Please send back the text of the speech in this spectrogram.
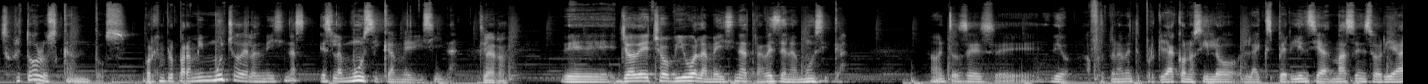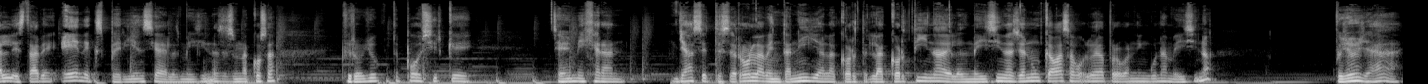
sobre todo los cantos. Por ejemplo, para mí, mucho de las medicinas es la música medicina. Claro yo de hecho vivo la medicina a través de la música. Entonces, eh, digo, afortunadamente porque ya conocí lo, la experiencia más sensorial, estar en, experiencia de las medicinas es una cosa, pero yo te puedo decir que si a mí me dijeran, ya se te cerró la ventanilla, la, la cortina de las medicinas, ya nunca vas a volver a probar ninguna medicina, pues yo ya,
